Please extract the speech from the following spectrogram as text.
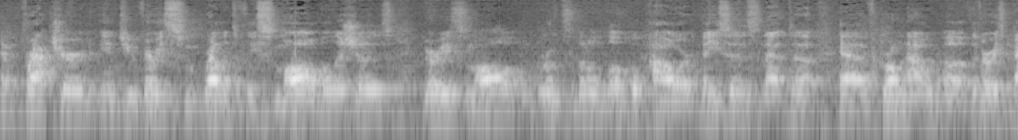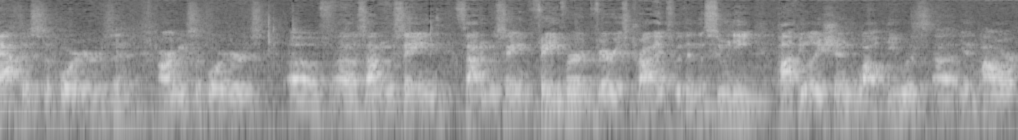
have fractured into very sm relatively small militias, very small groups, little local power bases that uh, have grown out of the various Ba'athist supporters and army supporters of uh, Saddam Hussein. Saddam Hussein favored various tribes within the Sunni population while he was uh, in power,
